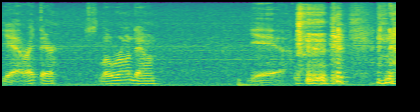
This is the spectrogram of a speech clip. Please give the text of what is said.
Yeah, right there. Just lower on down. Yeah. and now,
